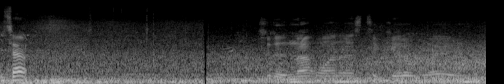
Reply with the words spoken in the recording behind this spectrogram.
It's out. She does not want us to get away.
